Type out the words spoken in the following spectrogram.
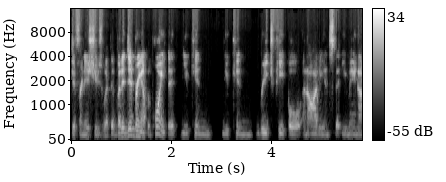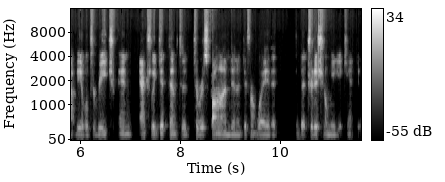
different issues with it, but it did bring up a point that you can you can reach people, an audience that you may not be able to reach, and actually get them to to respond in a different way that that traditional media can't do.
